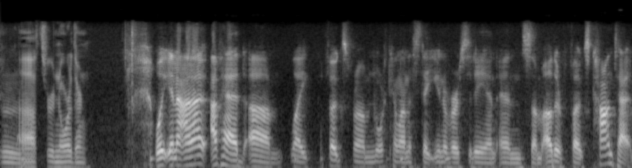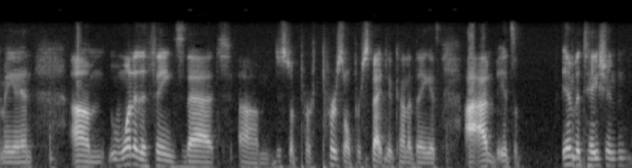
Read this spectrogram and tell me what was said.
Mm. uh, through Northern. Well, you know, I, I've had um, like folks from North Carolina State University and, and some other folks contact me, and um, one of the things that um, just a per- personal perspective kind of thing is, I, I'm, it's a invitation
